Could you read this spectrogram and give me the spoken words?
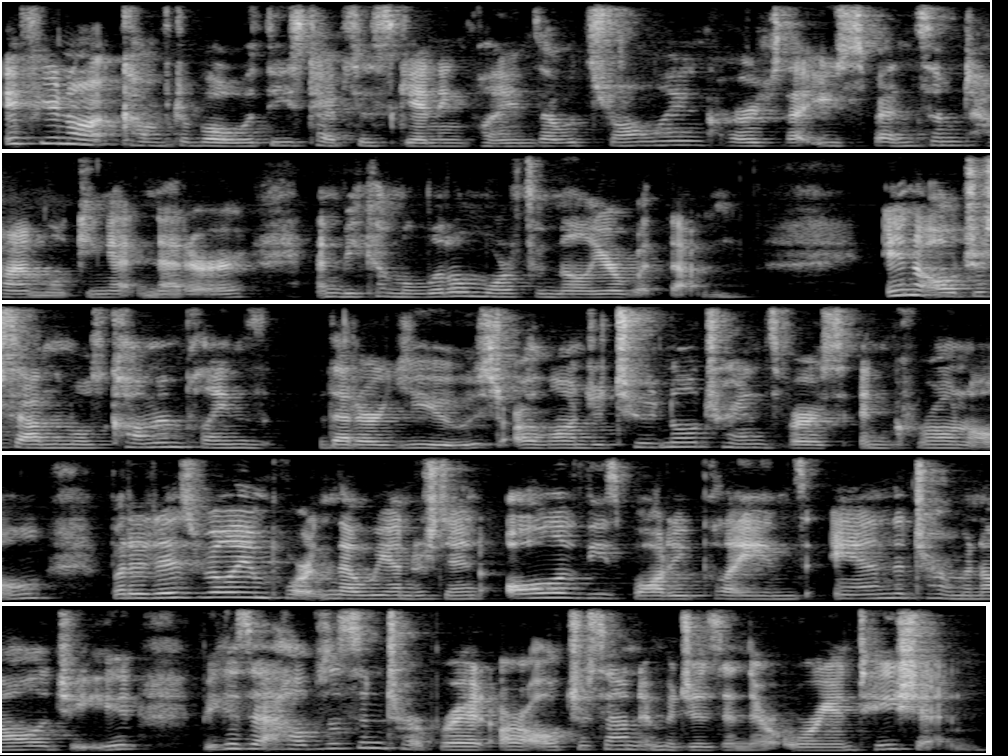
If you're not comfortable with these types of scanning planes, I would strongly encourage that you spend some time looking at Netter and become a little more familiar with them. In ultrasound, the most common planes that are used are longitudinal, transverse, and coronal, but it is really important that we understand all of these body planes and the terminology because it helps us interpret our ultrasound images and their orientation.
